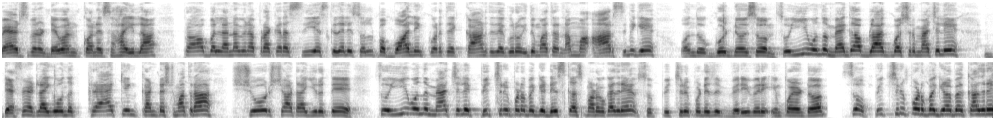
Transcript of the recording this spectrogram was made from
ಬ್ಯಾಟ್ಸ್ಮನ್ ಡೆವನ್ ಕೊನೆ ಸಹ ಇಲ್ಲ. ಪ್ರಾಬಲ್ ನನ್ನವಿನ ಪ್ರಕಾರ ಸಿ ಎಸ್ ಕೆದಲ್ಲಿ ಸ್ವಲ್ಪ ಬಾಲಿಂಗ್ ಕೊರತೆ ಕಾಣ್ತಿದೆ ಗುರು. ಇದು ಮಾತ್ರ ನಮ್ಮ ಆರ್ ಸಿ ಒಂದು ಗುಡ್ ನ್ಯೂಸ್ ಸೊ ಈ ಒಂದು ಮೆಗಾ ಬ್ಲಾಕ್ ಬಸ್ಟರ್ ಮ್ಯಾಚಲ್ಲಿ ಡೆಫಿನೆಟ್ ಆಗಿ ಒಂದು ಕ್ರ್ಯಾಕಿಂಗ್ ಕಂಟೆಸ್ಟ್ ಮಾತ್ರ ಶೋರ್ ಶಾಟ್ ಆಗಿರುತ್ತೆ. ಸೊ ಈ ಒಂದು ಮ್ಯಾಚಲ್ಲಿ ಪಿಚ್ ರಿಪೋರ್ಟ್ ಬಗ್ಗೆ ಡಿಸ್ಕಸ್ ಮಾಡಬೇಕಾದ್ರೆ so pitch report is very very important so pitch report ಬಗ್ಗೆ ಹೇಳಬೇಕಾದ್ರೆ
